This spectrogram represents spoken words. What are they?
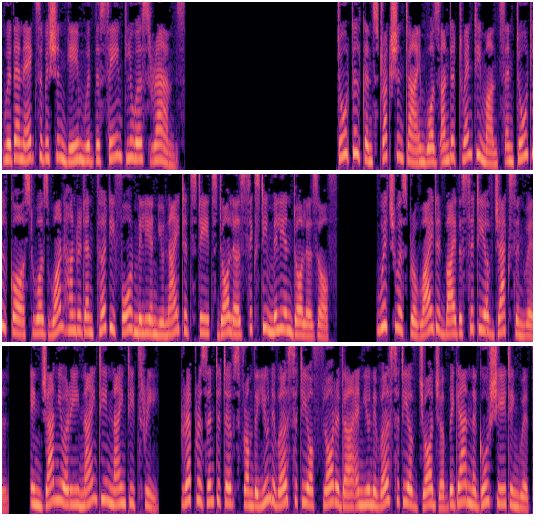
with an exhibition game with the St. Louis Rams. Total construction time was under 20 months and total cost was 134 million United States dollars 60 million dollars of which was provided by the city of Jacksonville. In January 1993, representatives from the University of Florida and University of Georgia began negotiating with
